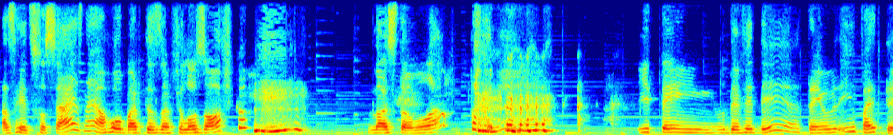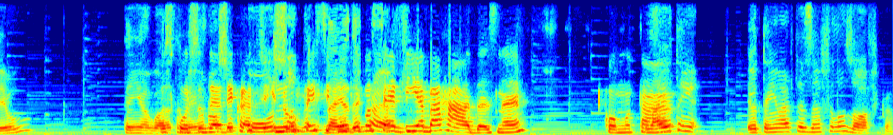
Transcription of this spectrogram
as redes sociais, né, arroba artesã filosófica. Nós estamos lá. E tem o DVD, tem o, e vai ter o. Tem agora Os cursos da EDCraft. E no Facebook você é Bia Barradas, né? Como tá. Lá eu tenho, eu tenho Artesã Filosófica.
